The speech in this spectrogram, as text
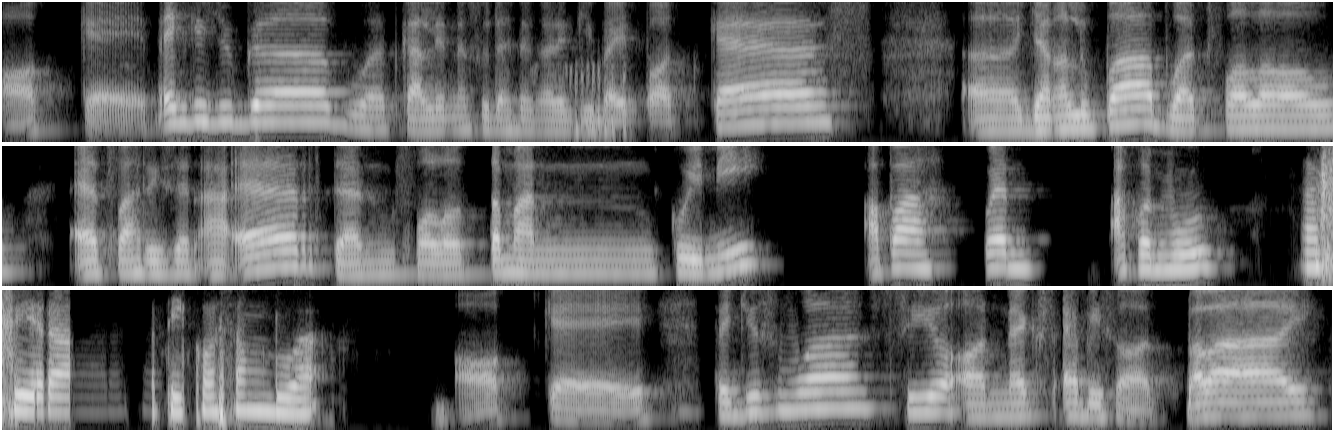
Oke, thank you juga buat kalian yang sudah dengerin Gibahin Podcast. Uh, jangan lupa buat follow at Fahrizan AR dan follow temanku ini. Apa, Wen? Akunmu? Safira Sati 02. Oke, thank you semua. See you on next episode. Bye-bye.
